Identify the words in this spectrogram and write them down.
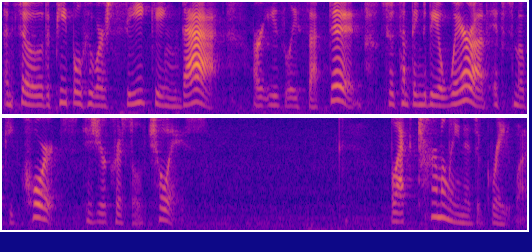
and so the people who are seeking that are easily sucked in. So it's something to be aware of if smoky quartz is your crystal of choice. Black tourmaline is a great one.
